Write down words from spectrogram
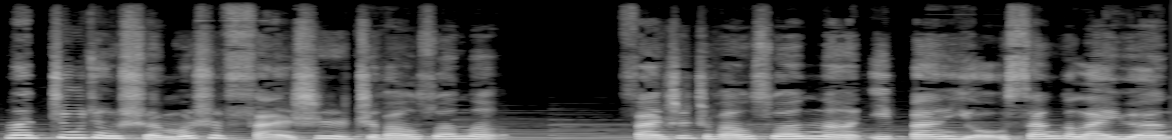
那究竟什么是反式脂肪酸呢？反式脂肪酸呢，一般有三个来源，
